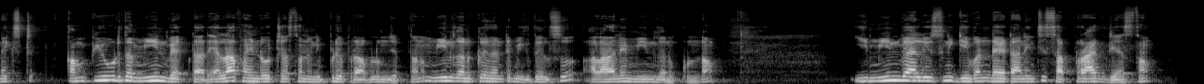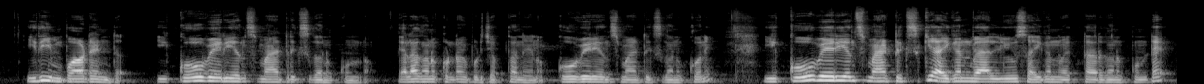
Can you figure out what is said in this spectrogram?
Next compute the mean vector. ఎలా ఫైండ్ అవుట్ చేస్తాం? నేను ఇప్పుడే ప్రాబ్లం చెప్తాను. మీన్ కనుక్కునేదంటే మీకు తెలుసు. అలానే మీన్ కనుక్కుంటాం. ఈ మీన్ వాల్యూస్ని గివన్ డేటా నుంచి సబ్ట్రాక్ట్ చేస్తాం. ఇది ఇంపార్టెంట్. ఈ కోవేరియన్స్ మ్యాట్రిక్స్ కనుక్కుంటాం. ఎలా కనుక్కుంటాం? ఇప్పుడు చెప్తాను నేను. కోవేరియన్స్ మ్యాట్రిక్స్ కనుక్కొని. ఈ కోవేరియన్స్ మ్యాట్రిక్స్కి ఐగన్ వాల్యూస్ ఐగన్ వెక్టార్ కనుక్కుంటే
